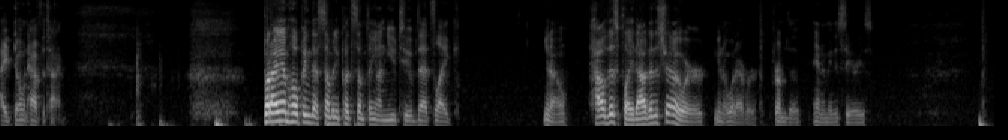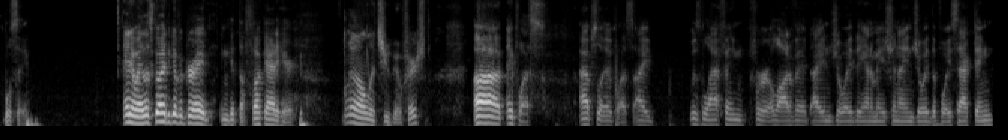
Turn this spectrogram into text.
I don't have the time. But I am hoping that somebody puts something on YouTube that's like, you know, how this played out in the show or, you know, whatever from the animated series. We'll see. Anyway, let's go ahead and give a grade and get the fuck out of here. I'll let you go first. Uh, A plus, absolutely A plus. I was laughing for a lot of it. I enjoyed the animation. I enjoyed the voice acting.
